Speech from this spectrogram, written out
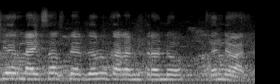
शेअर लाईक सबस्क्राईब जरूर करा मित्रांनो. धन्यवाद.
